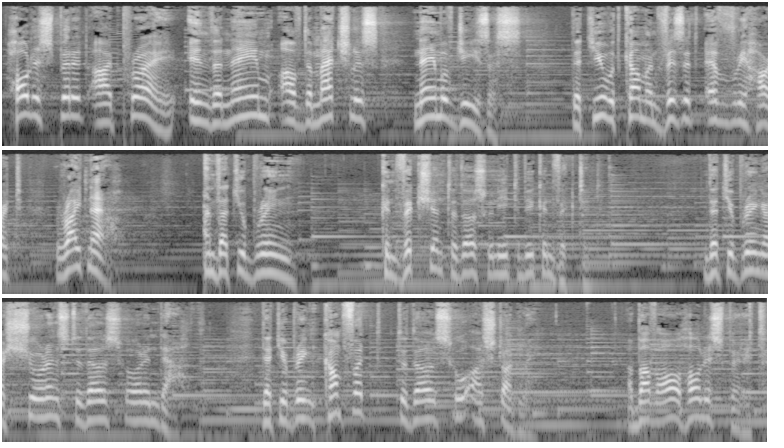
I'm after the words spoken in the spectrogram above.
Holy Spirit, I pray in the name of the matchless name of Jesus that you would come and visit every heart right now and that you bring conviction to those who need to be convicted, that you bring assurance to those who are in doubt, that you bring comfort to those who are struggling. Above all, Holy Spirit,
